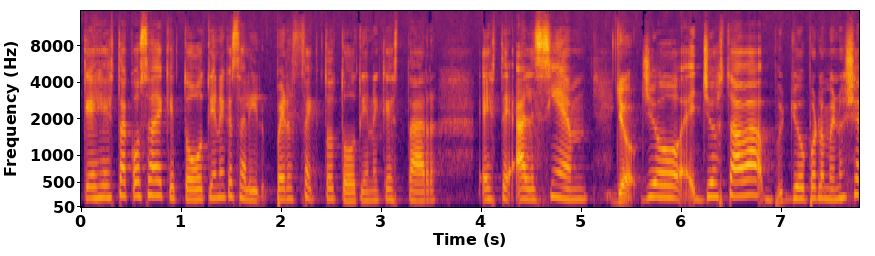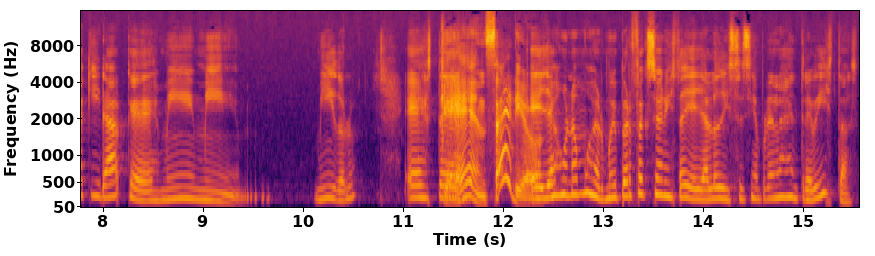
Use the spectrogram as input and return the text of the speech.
que es esta cosa de que todo tiene que salir perfecto, todo tiene que estar este, al 100. Yo. Yo, yo estaba, yo por lo menos Shakira, que es mi, mi, mi ídolo. Este, ¿Qué? ¿En serio? Ella es una mujer muy perfeccionista y ella lo dice siempre en las entrevistas.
